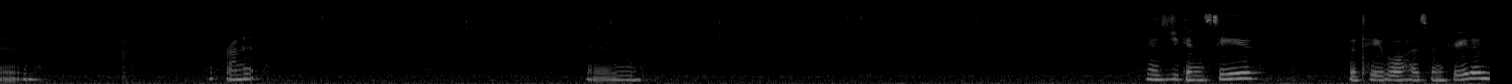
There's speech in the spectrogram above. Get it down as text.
And run it. As you can see, the table has been created.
